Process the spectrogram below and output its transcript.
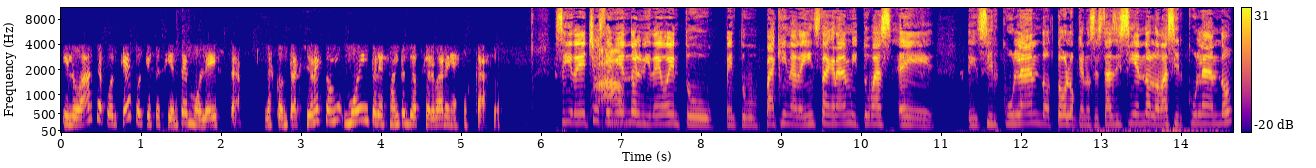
Y lo hace, ¿por qué? Porque se siente molesta. Las contracciones son muy interesantes de observar en estos casos. Sí, de hecho estoy viendo el video en tu, en tu página de Instagram y tú vas eh, eh, circulando todo lo que nos estás diciendo, lo vas circulando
